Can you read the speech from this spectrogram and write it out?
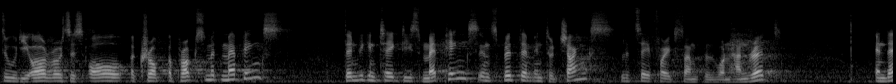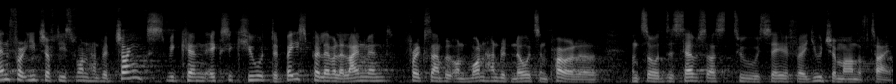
do the all versus all approximate mappings. Then we can take these mappings and split them into chunks, let's say, for example, 100. And then for each of these 100 chunks, we can execute the base pair level alignment, for example, on 100 nodes in parallel. And so this helps us to save a huge amount of time.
